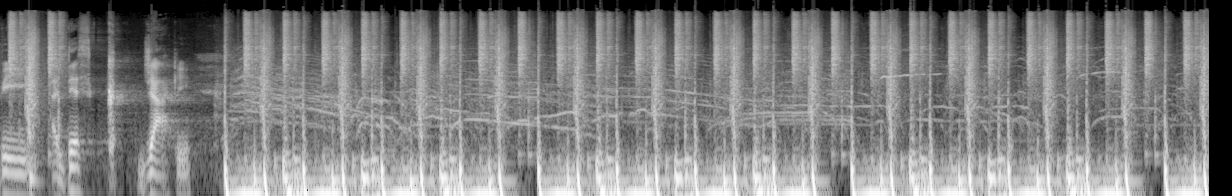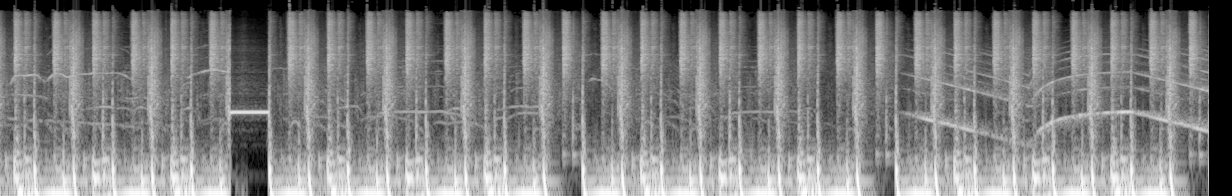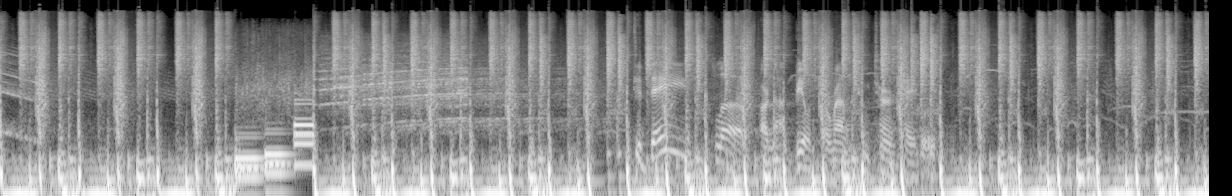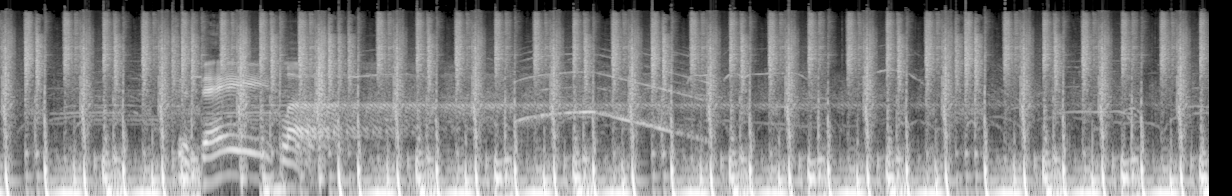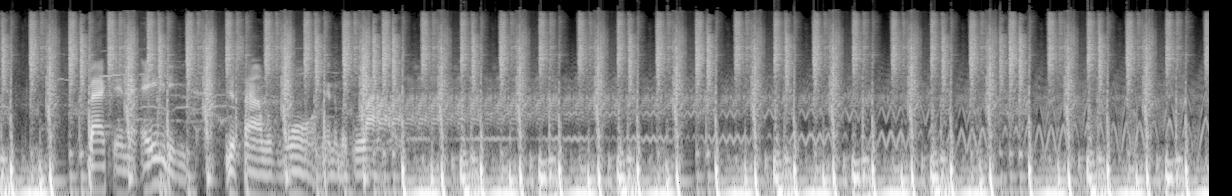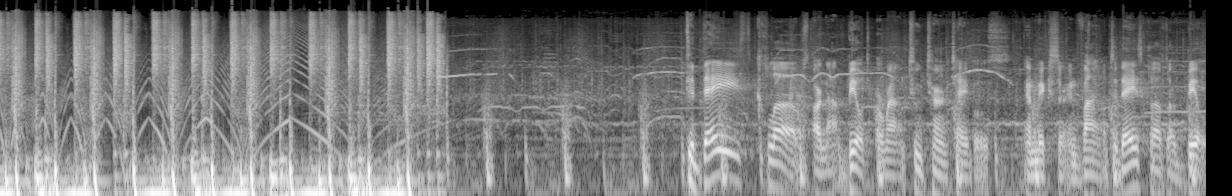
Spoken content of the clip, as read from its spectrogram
Be a disc jockey, Back in the 80s, your sound was warm and it was loud. Today's clubs are not built around two turntables, a mixer, and vinyl. Today's clubs are built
